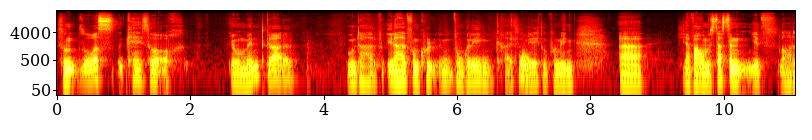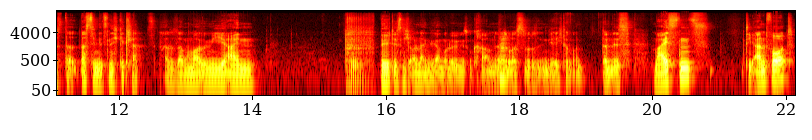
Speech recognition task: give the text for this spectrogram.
So, sowas kenne ich so auch im Moment gerade unterhalb, innerhalb vom, vom Kollegenkreis in die Richtung von wegen, äh, ja, warum ist das denn jetzt, warum hat das, das denn jetzt nicht geklappt? Also sagen wir mal irgendwie ein pff, Bild ist nicht online gegangen oder irgendwie so Kram, ne? sowas, sowas in die Richtung. Und dann ist meistens die Antwort,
